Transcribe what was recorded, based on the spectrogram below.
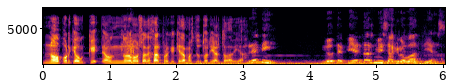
No, porque aún, que- aún no lo vamos a dejar porque queda más tutorial todavía. Remy, no te pierdas mis acrobacias.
